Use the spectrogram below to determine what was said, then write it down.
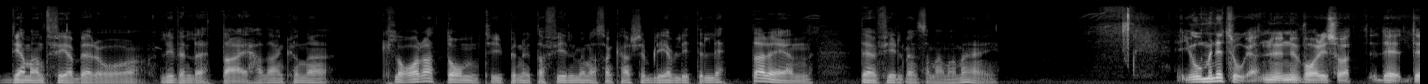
Diamantfeber och Live and Let Die, hade han kunnat klarat de typen av filmerna som kanske blev lite lättare än den filmen som han var med i? Jo, men det tror jag. Nu, nu var det så att det, det,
